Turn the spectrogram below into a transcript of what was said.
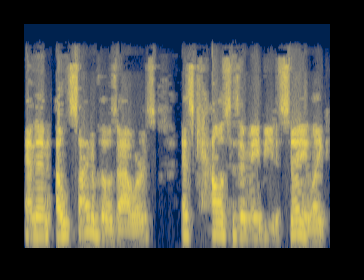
And then outside of those hours, as callous as it may be to say, like,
